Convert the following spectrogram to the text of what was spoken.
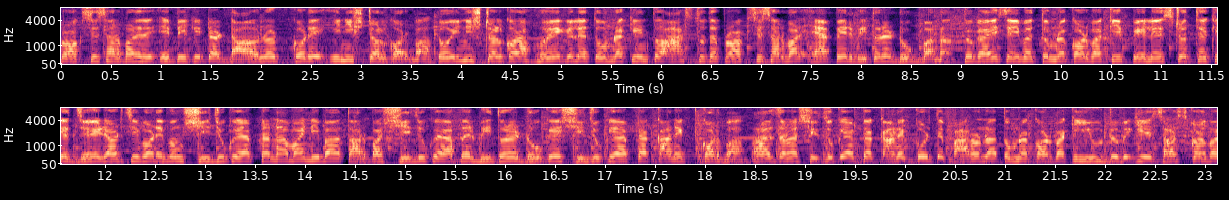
প্রক্সি সার্ভারের এপিকেটা ডাউনলোড করে ইনস্টল করবা। তো ইনস্টল করা হয়ে গেলে তোমরা কিন্তু আস্তুতে প্রক্সি সার্ভার অ্যাপের ভিতরে ঢুকবা না। তো গাইস এইবার তোমরা করবা কি? প্লে স্টোর থেকে জেড আর্চিভার এবং সিজুকু অ্যাপটা নামাই নিবা, তারপর সিজুকু অ্যাপের ভিতরে ঢুকে সিজুকু অ্যাপটা কানেক্ট করবা। আর যারা সিজুকু অ্যাপটা কানেক্ট করতে পারো না, তোমরা করবা কি? ইউটিউবে গিয়ে সার্চ করবা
